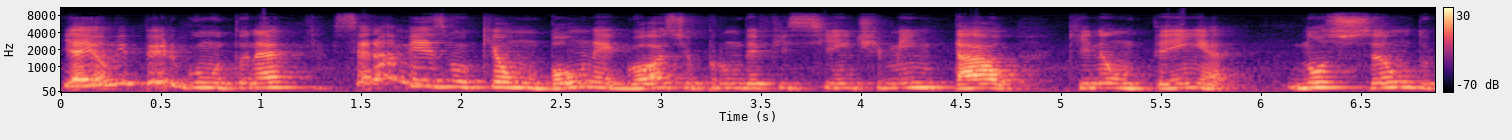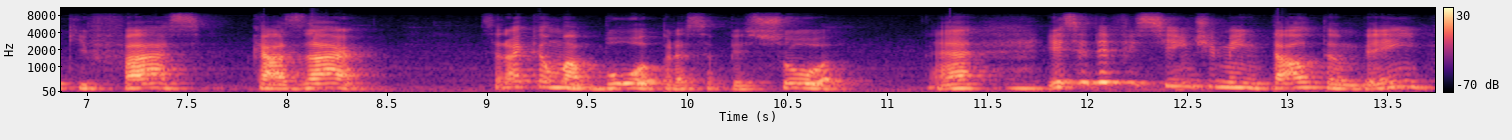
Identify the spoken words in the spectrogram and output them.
E aí eu me pergunto, né? Será mesmo que é um bom negócio para um deficiente mental que não tenha noção do que faz casar? Será que é uma boa para essa pessoa? É. Esse deficiente mental também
